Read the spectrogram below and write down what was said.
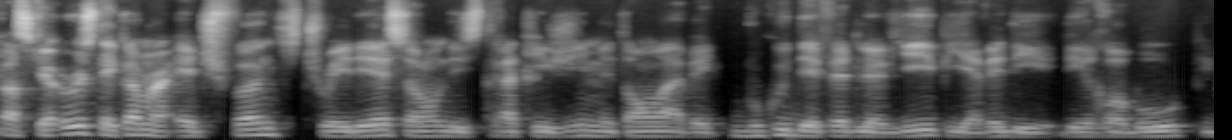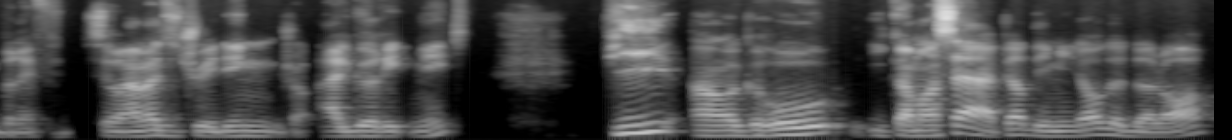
Parce que eux, c'était comme un hedge fund qui tradait selon des stratégies, mettons, avec beaucoup d'effets de levier, puis il y avait des, des robots, puis bref, c'est vraiment du trading algorithmique. Puis, en gros, il commençait à perdre des milliards de dollars.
